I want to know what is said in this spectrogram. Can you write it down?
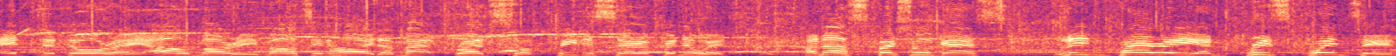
Edna Dore, Al Murray, Martin Hyder, Matt Bradstock, Peter Serafinowicz, and our special guests, Lynne Perrie and Chris Quentin.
